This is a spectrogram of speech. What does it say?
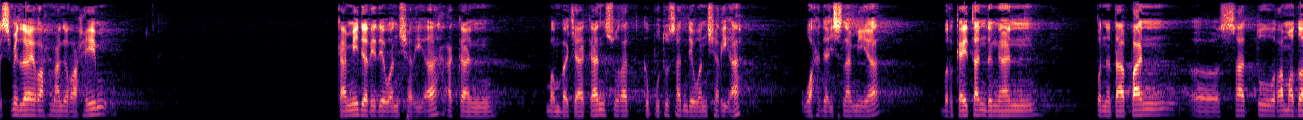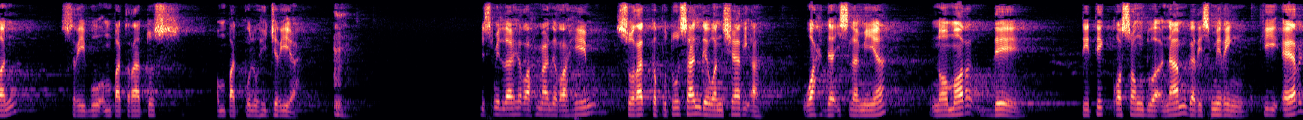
Bismillahirrahmanirrahim. Kami dari Dewan Syariah akan membacakan surat keputusan Dewan Syariah Wahda Islamiyah berkaitan dengan penetapan uh, satu Ramadan 1440 Hijriah. Bismillahirrahmanirrahim. Surat keputusan Dewan Syariah Wahda Islamiyah nomor D. Titik 026 garis miring QR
